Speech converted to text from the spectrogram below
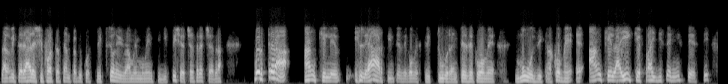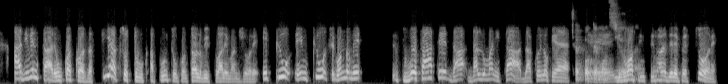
la vita reale ci porta sempre a più costrizioni, viviamo in momenti difficili, eccetera, eccetera, porterà anche le, le, arti, intese come scrittura, intese come musica, come eh, anche la I che fa i disegni stessi, a diventare un qualcosa sia sotto appunto un controllo virtuale maggiore e, più, e in più, secondo me, svuotate da, dall'umanità, da quello che è eh, il moto interiore delle persone.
